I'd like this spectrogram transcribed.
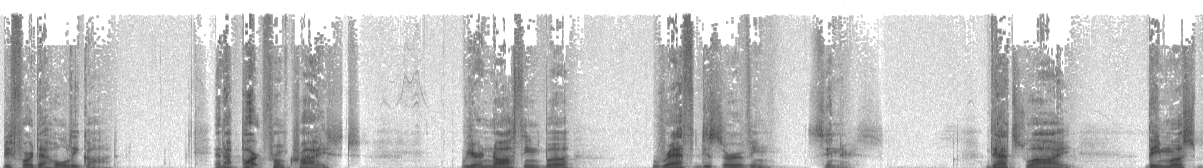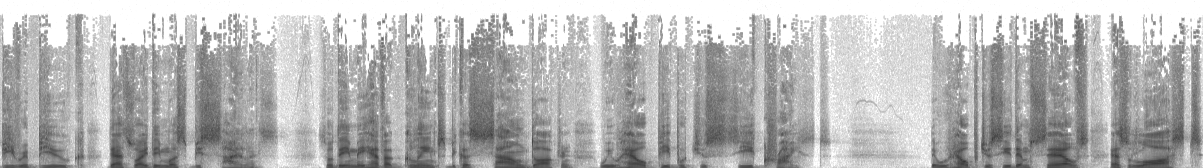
before the Holy God. And apart from Christ, we are nothing but wrath deserving sinners. That's why they must be rebuked. That's why they must be silenced. So they may have a glimpse, because sound doctrine will help people to see Christ. They will help to see themselves as lost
